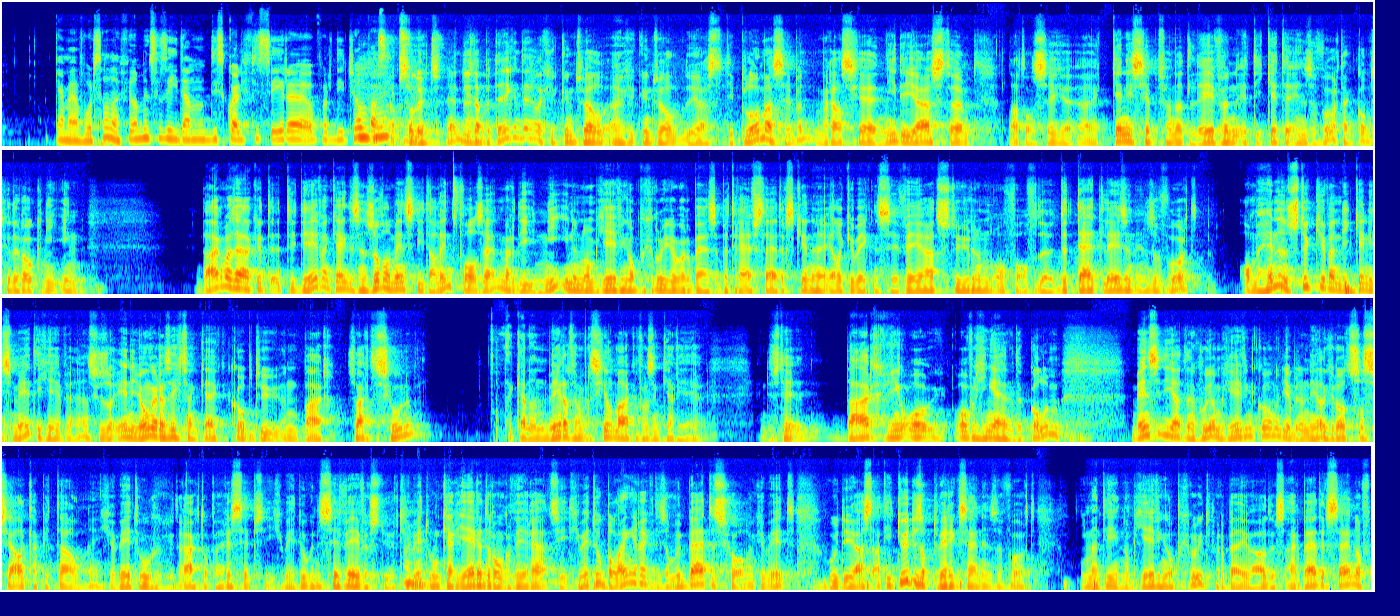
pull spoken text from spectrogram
Ik kan mij voorstellen dat veel mensen zich dan disqualificeren voor die job. Als Absoluut. Dus dat betekent eigenlijk, je kunt, wel, eh, je kunt wel de juiste diploma's hebben, maar als jij niet de juiste, laat ons zeggen, eh, kennis hebt van het leven, etiketten enzovoort, dan kom je er ook niet in. Daar was eigenlijk het, het, idee van, kijk, er zijn zoveel mensen die talentvol zijn, maar die niet in een omgeving opgroeien waarbij ze bedrijfsleiders kennen, elke week een cv uitsturen of, of de, de tijd lezen enzovoort. Om hen een stukje van die kennis mee te geven. Als je zo ene jongere zegt van, kijk, koopt u een paar zwarte schoenen, dat kan een wereld van verschil maken voor zijn carrière. Dus daar ging, over ging eigenlijk de column. Mensen die uit een goede omgeving komen, die hebben een heel groot sociaal kapitaal. Je weet hoe je gedraagt op een receptie, je weet hoe je een cv verstuurt, je weet mhm. hoe een carrière er ongeveer uitziet, je weet hoe belangrijk het is om je bij te scholen, je weet hoe de juiste attitudes op het werk zijn enzovoort. Iemand die in een omgeving opgroeit waarbij je ouders arbeiders zijn of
